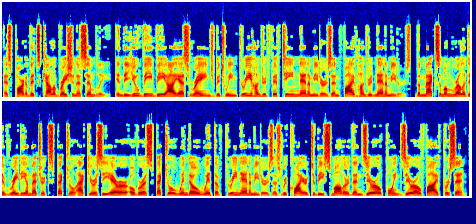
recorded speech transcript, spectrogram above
as part of its calibration assembly, in the UV-VIS range between 315 nanometers and 500 nanometers. The maximum relative radiometric spectral accuracy error over a spectral window width of 3 nanometers is required to be smaller than 0.05%.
